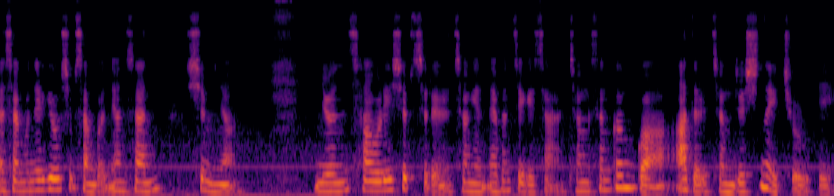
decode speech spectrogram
연산군 1기 53권 연산 10년 윤 4월 27일 정해 네 번째 기사 정성근과 아들 정주신의 줄기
